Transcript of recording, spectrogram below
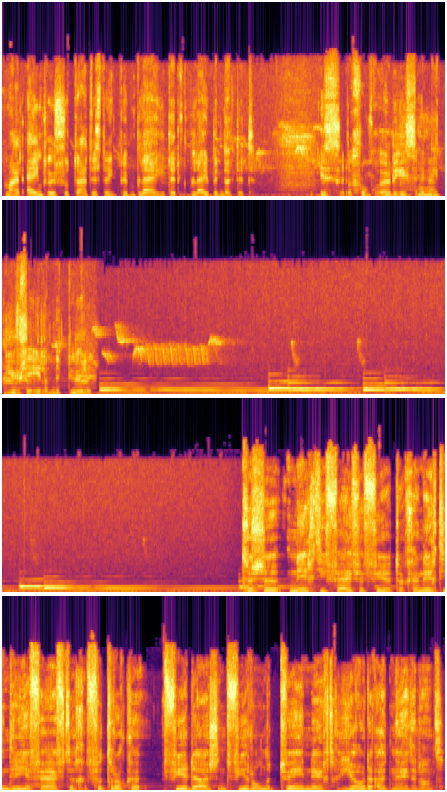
Maar het eindresultaat is dat ik ben blij dat ik blij ben dat het is geworden is. En niet Nieuw-Zeeland natuurlijk. Tussen 1945 en 1953 vertrokken 4.492 Joden uit Nederland.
